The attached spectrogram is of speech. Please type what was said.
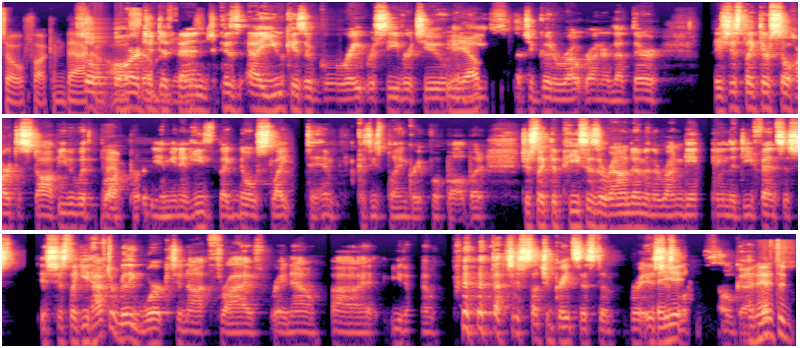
so fucking back. on so all hard to defend because Aiyuk is a great receiver too, and Yep. he's such a good route runner that they're. It's just like they're so hard to stop, even with Yeah. Brock Purdy. I mean, and he's like no slight to him because he's playing great football, but just like the pieces around him and the run game and the defense is. It's just like you'd have to really work to not thrive right now. Uh, you know, that's just such a great system. right? It's just you- looking so good. It You have to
